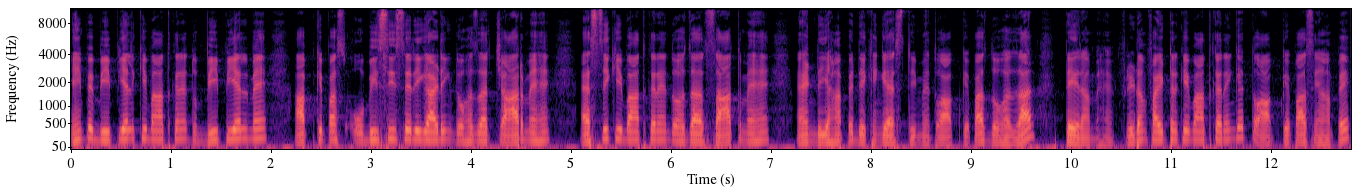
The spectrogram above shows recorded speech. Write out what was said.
यहीं पे बीपीएल की बात करें तो बीपीएल में आपके पास ओबीसी से रिगार्डिंग 2004 में है एससी की बात करें 2007 में है एंड यहाँ पे देखेंगे एसटी में तो आपके पास 2013 में है। फ्रीडम फाइटर की बात करेंगे तो आपके पास यहाँ पे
